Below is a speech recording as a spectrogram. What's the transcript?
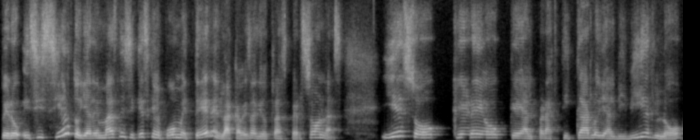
Pero y sí es cierto, y además ni siquiera es que me puedo meter en la cabeza de otras personas. Y eso creo que al practicarlo y al vivirlo,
